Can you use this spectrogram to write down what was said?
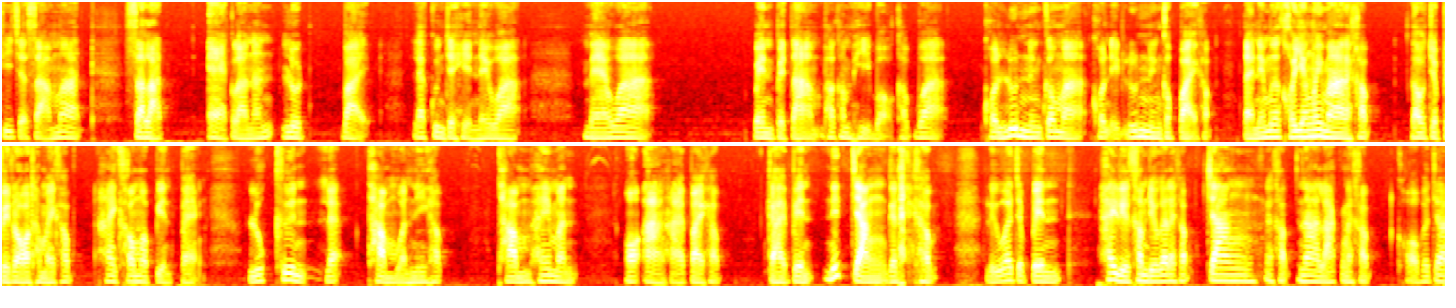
ที่จะสามารถสลัดแอกเหล่านั้นหลุดไป และคุณจะเห็นได้ว่า แม้ว่าเป็นไปตามพระคัมภีร์บอกครับว่า คนรุ่นหนึ่งก็มาคนอีกรุ่นหนึ่งก็ไปครับ แต่ในเมื่อเขายังไม่มานะครับ เราจะไปรอทำไมครับ ให้เขามาเปลี่ยนแปลง ลุกขึ้นและทำวันนี้ครับทำให้มันออ่างหายไปครับ กลายเป็นนิจจังก็ได้ครับ หรือว่าจะเป็นให้เหลือคำเดียวก็ได้ครับ จังนะครับน่ารักนะครับ ขอพระเจ้า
